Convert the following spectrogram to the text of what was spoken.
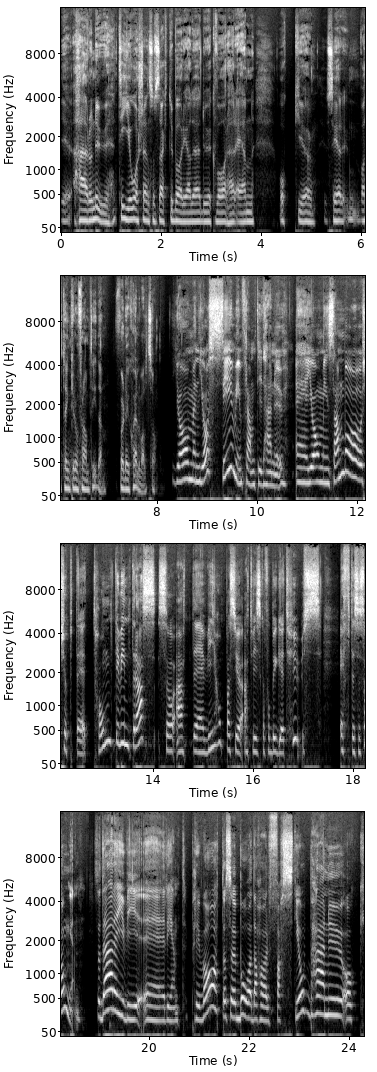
eh, här och nu. Tio år sedan som sagt du började, du är kvar här än. Och eh, hur ser, vad tänker du om framtiden? För dig själv alltså? Ja, men jag ser min framtid här nu. Eh, Jag och min sambo köpte tomt i vintras så att eh, vi hoppas ju att vi ska få bygga ett hus efter säsongen. Så där är ju vi eh, rent privat och så båda har fast jobb här nu och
